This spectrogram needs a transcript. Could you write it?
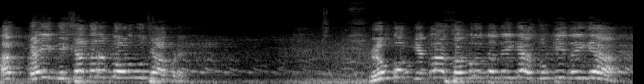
આ કઈ દિશા તરફ દોડવું છે આપણે? લોકો કેટલા સમૃદ્ધ થઈ ગયા, સુખી થઈ ગયા.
